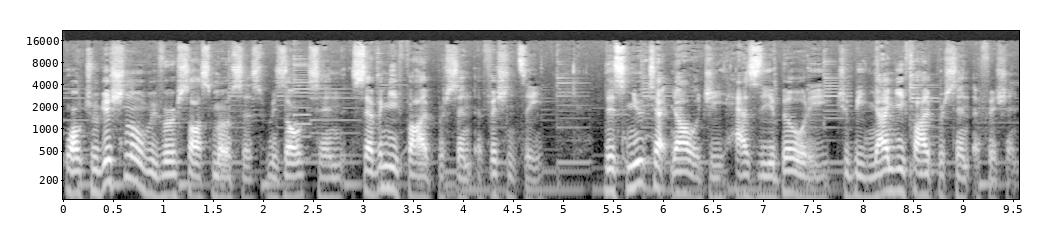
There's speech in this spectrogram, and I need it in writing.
While traditional reverse osmosis results in 75% efficiency, this new technology has the ability to be 95% efficient,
